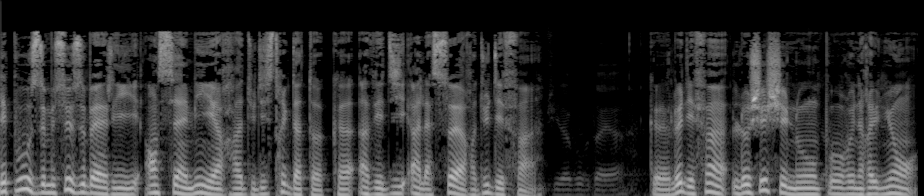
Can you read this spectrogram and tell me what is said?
L'épouse de M. Zubairi, ancien émir du district d'Atok, avait dit à la sœur du défunt que le défunt logeait chez nous pour une réunion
